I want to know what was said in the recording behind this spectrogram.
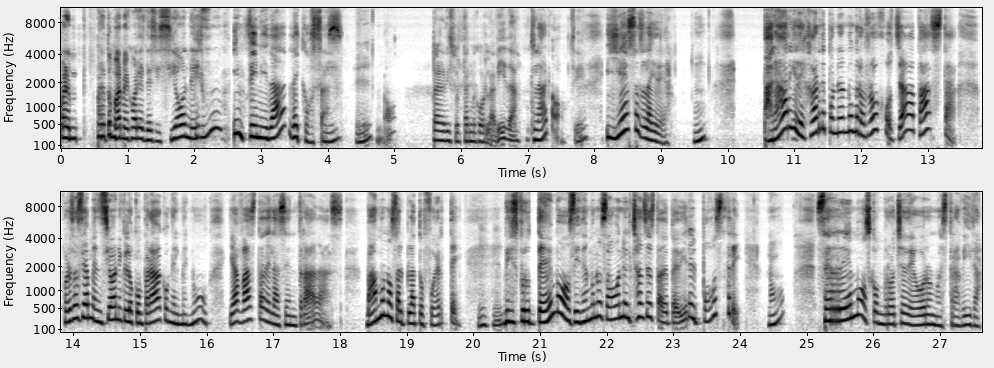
para, tomar mejores decisiones. Infinidad de cosas. ¿eh? ¿No? Para disfrutar mejor la vida. Claro. Sí. Y esa es la idea. Parar y dejar de poner números rojos, ya basta. Por eso hacía mención y lo comparaba con el menú. Ya basta de las entradas. Vámonos al plato fuerte. Disfrutemos y démonos aún el chance hasta de pedir el postre, ¿no? Cerremos con broche de oro nuestra vida.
